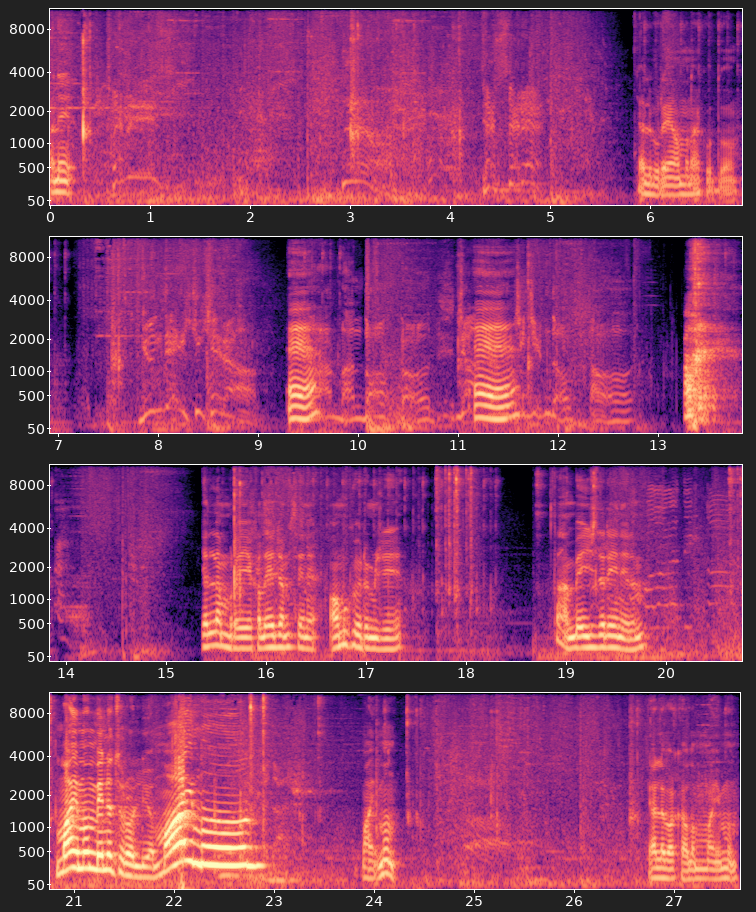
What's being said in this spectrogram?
Hani gel buraya amına koduğum. E çekim doktor. gel lan buraya yakalayacağım seni. Amuk örümceği. Tamam bir ejdere inelim. Maymun beni trollüyor. Maymun. Maymun. Gel bakalım maymun.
